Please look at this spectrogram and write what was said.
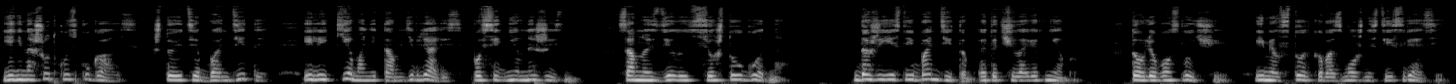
Я не на шутку испугалась, что эти бандиты или кем они там являлись в повседневной жизни, со мной сделают все, что угодно. Даже если и бандитом этот человек не был, то в любом случае имел столько возможностей и связей,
